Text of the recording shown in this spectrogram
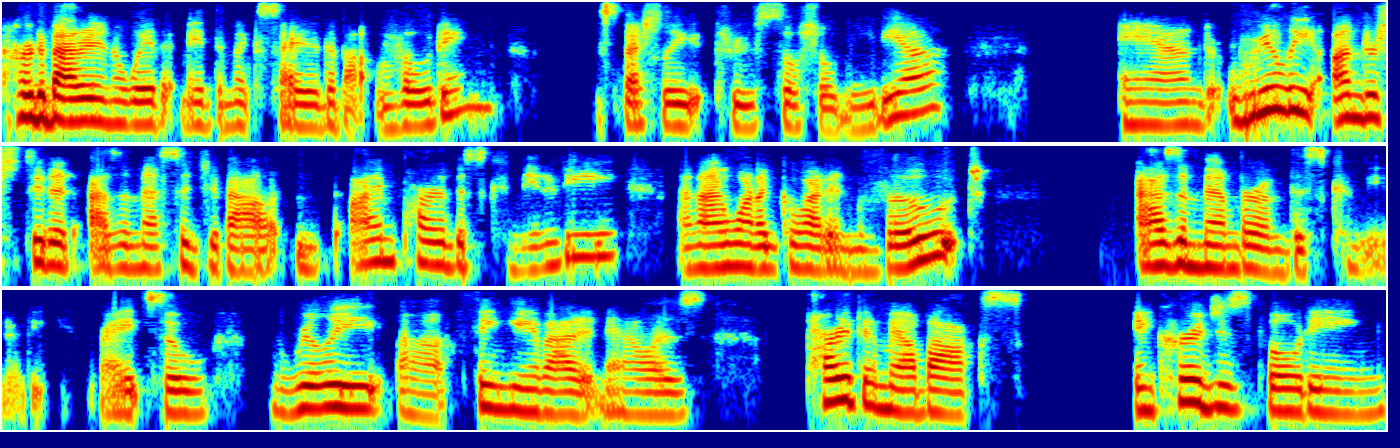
heard about it in a way that made them excited about voting, especially through social media and really understood it as a message about I'm part of this community and I want to go out and vote as a member of this community, right? So, really uh, thinking about it now as party at the mailbox encourages voting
